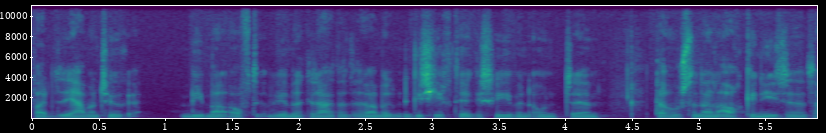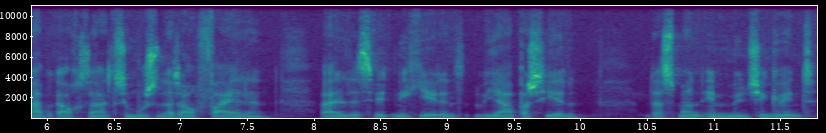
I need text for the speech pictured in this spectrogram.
weil die haben natürlich, wie man oft wie man gesagt hat, haben eine Geschichte geschrieben und äh, da mussten dann auch genießen. Das habe ich auch gesagt, sie mussten das auch feiern, weil das wird nicht jedes Jahr passieren, dass man in München gewinnt.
